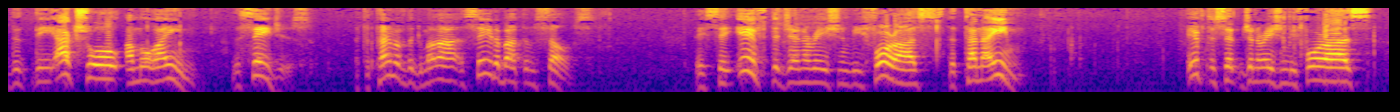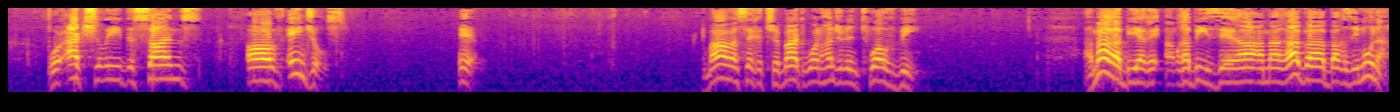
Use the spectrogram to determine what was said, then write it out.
the, the actual Amoraim, the sages, at the time of the Gemara, say it about themselves. They say, if the generation before us, the Tanaim, if the generation before us were actually the sons of angels. Here. Gemara Masechet Shabbat 112b. Amar Rabbi Zera, Amar Rava Bar Zimuna.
